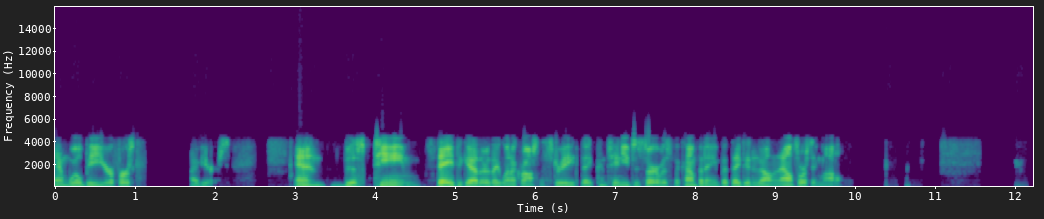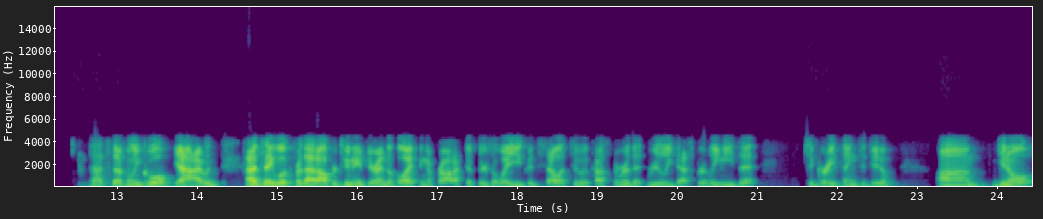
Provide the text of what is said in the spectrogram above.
and we'll be your first five years. And this team stayed together. They went across the street. They continued to service the company, but they did it on an outsourcing model. That's definitely cool. Yeah, I would I'd say look for that opportunity if you're end of lifing a product, if there's a way you could sell it to a customer that really desperately needs it, it's a great thing to do. Um, you know,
